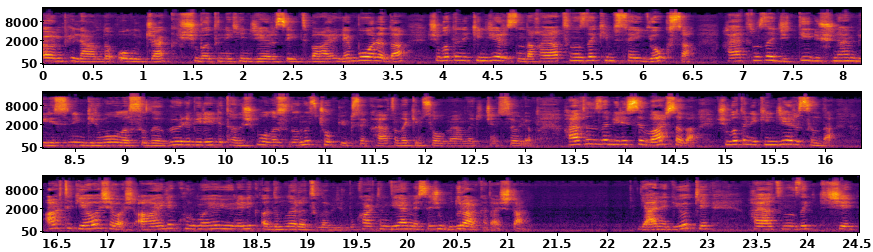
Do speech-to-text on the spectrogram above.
ön planda olacak Şubat'ın ikinci yarısı itibariyle. Bu arada Şubat'ın ikinci yarısında hayatınızda kimse yoksa, hayatınızda ciddi düşünen birisinin girme olasılığı, böyle biriyle tanışma olasılığınız çok yüksek. Hayatında kimse olmayanlar için söylüyorum. Hayatınızda birisi varsa da Şubat'ın ikinci yarısında artık yavaş yavaş aile kurmaya yönelik adımlar atılabilir. Bu kartın diğer mesajı budur arkadaşlar. Yani diyor ki hayatınızdaki kişi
